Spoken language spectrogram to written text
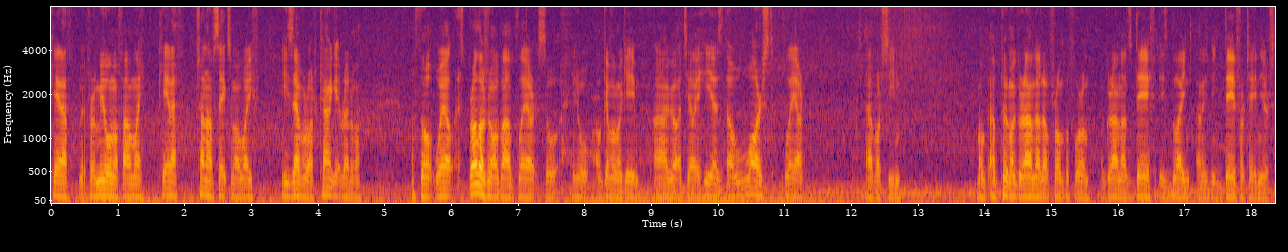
Kenneth, I'm out for a meal with my family. Kenneth, I'm trying to have sex with my wife. He's everywhere, can't get rid of him. I thought, well, his brother's not a bad player, so you know, I'll give him a game. And I got to tell you, he is the worst player I've ever seen. I put my granddad up front before him. My granddad's deaf, he's blind, and he's been dead for 10 years.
